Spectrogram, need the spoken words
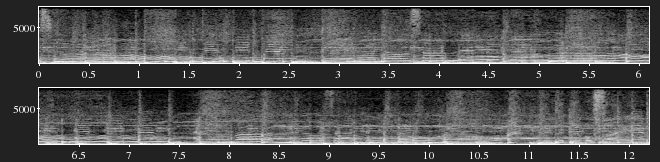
with a smile,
